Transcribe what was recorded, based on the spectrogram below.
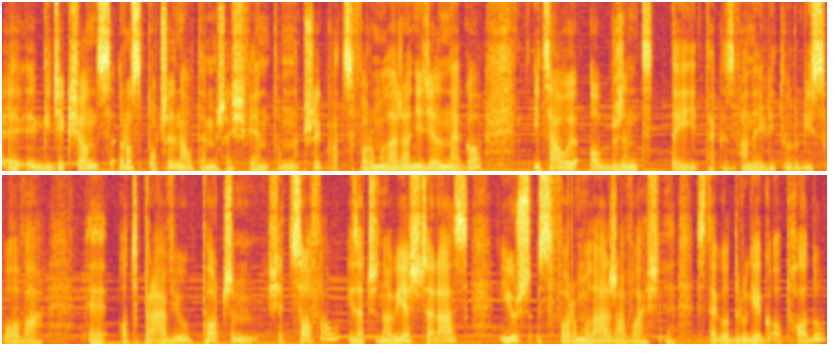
e, gdzie ksiądz rozpoczynał tę mszę świętą na przykład z formularza niedzielnego i cały obrzęd tej tak zwanej liturgii słowa odprawił, po czym się cofał i zaczynał jeszcze raz już z formularza właśnie z tego drugiego obchodu,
